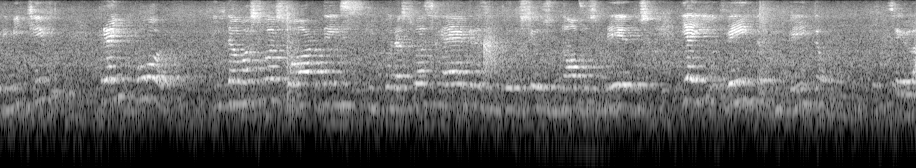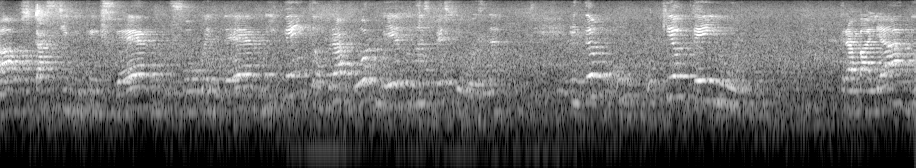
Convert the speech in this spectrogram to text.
primitivo para impor então as suas ordens, impor as suas regras, impor os seus novos medos, e aí inventam, inventam, sei lá, os castigos do inferno, o fogo eterno, inventam para pôr medo nas pessoas, né? Então, o, o que eu tenho trabalhado,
